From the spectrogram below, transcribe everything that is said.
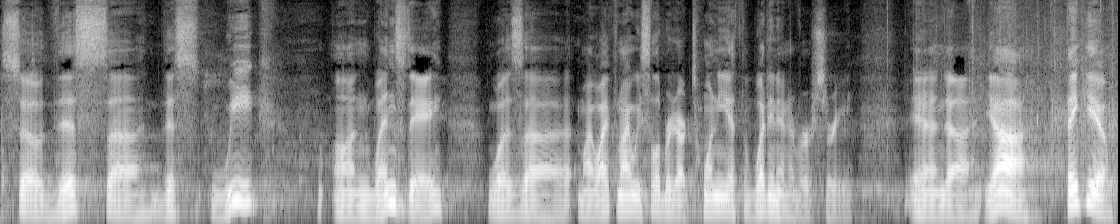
So this uh, this week on Wednesday was uh, my wife and I. We celebrated our 20th wedding anniversary, and uh, yeah, thank you.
